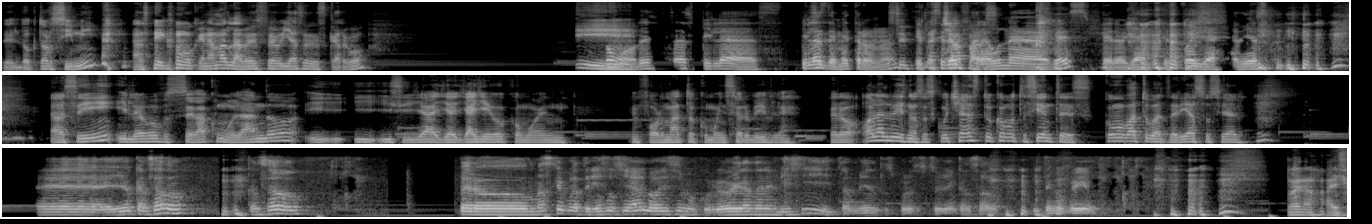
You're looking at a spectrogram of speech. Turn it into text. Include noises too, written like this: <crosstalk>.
del doctor Simi, <laughs> así como que nada más la ves feo y ya se descargó. Y... Como de esas pilas Pilas de metro, ¿no? Sí, pilas que te para una vez, pero ya, <laughs> después ya, adiós. Así, y luego pues se va acumulando y, y, sí, ya, ya, ya llego como en, en formato como inservible. Pero, hola Luis, ¿nos escuchas? ¿Tú cómo te sientes? ¿Cómo va tu batería social? Eh, yo cansado, cansado. Pero más que batería social, hoy se me ocurrió ir a andar en bici y también, pues por eso estoy bien cansado. Y tengo frío. <laughs> Bueno, ahí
